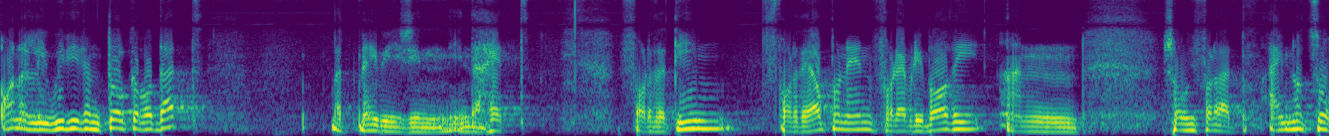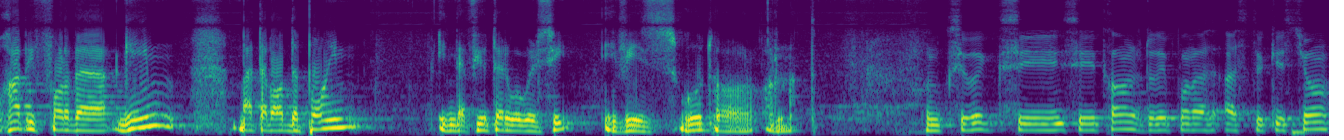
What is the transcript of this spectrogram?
Honestly, we didn't talk about that, but maybe it's in in the head for the team, for the opponent, for everybody, and sorry for that. I'm not so happy for the game, but about the point. In the future, we will see if it's good or, or not. Donc c'est vrai que c'est étrange de répondre à, cette question.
